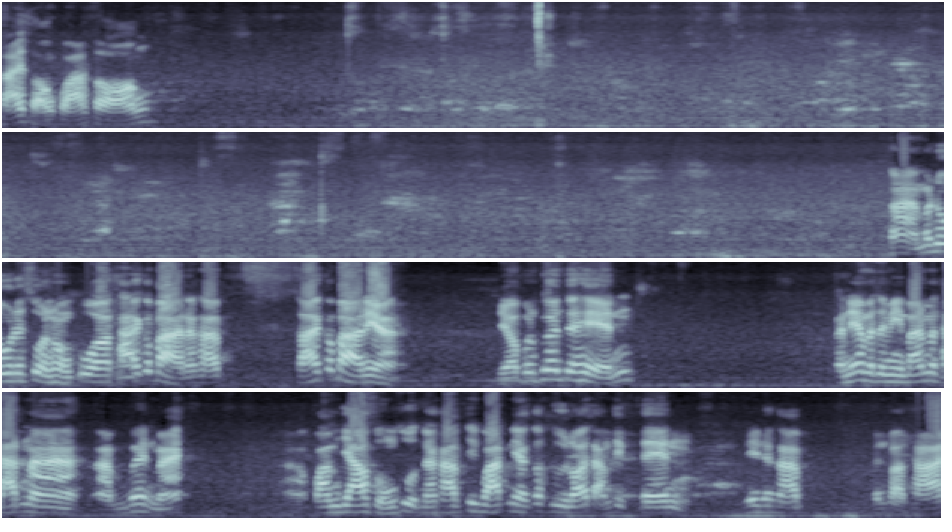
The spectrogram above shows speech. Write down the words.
ซ้าย 2 ขวา 2 อ่ามาดูในส่วนของตัวท้ายกระบะนะครับ ท้ายกระบะเนี่ย เดี๋ยวเพื่อนๆจะเห็น อันนี้มันจะมีบ้านบรรทัดมาอ่าเพื่อนเห็นไหมความยาวสูงสุดนะครับ ที่วัดเนี่ยก็คือ130เซนนี่นะครับ เป็นฝาท้าย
